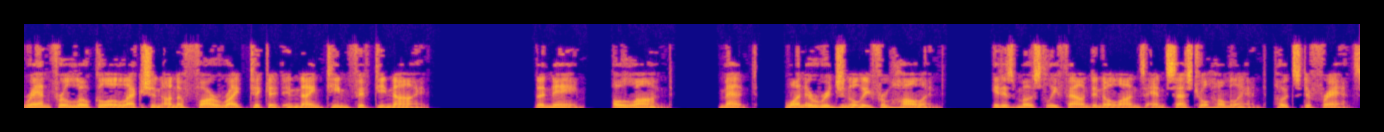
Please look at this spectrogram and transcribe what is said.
ran for local election on a far-right ticket in 1959. The name Hollande meant one originally from Holland. It is mostly found in Hollande's ancestral homeland, Hauts-de-France,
